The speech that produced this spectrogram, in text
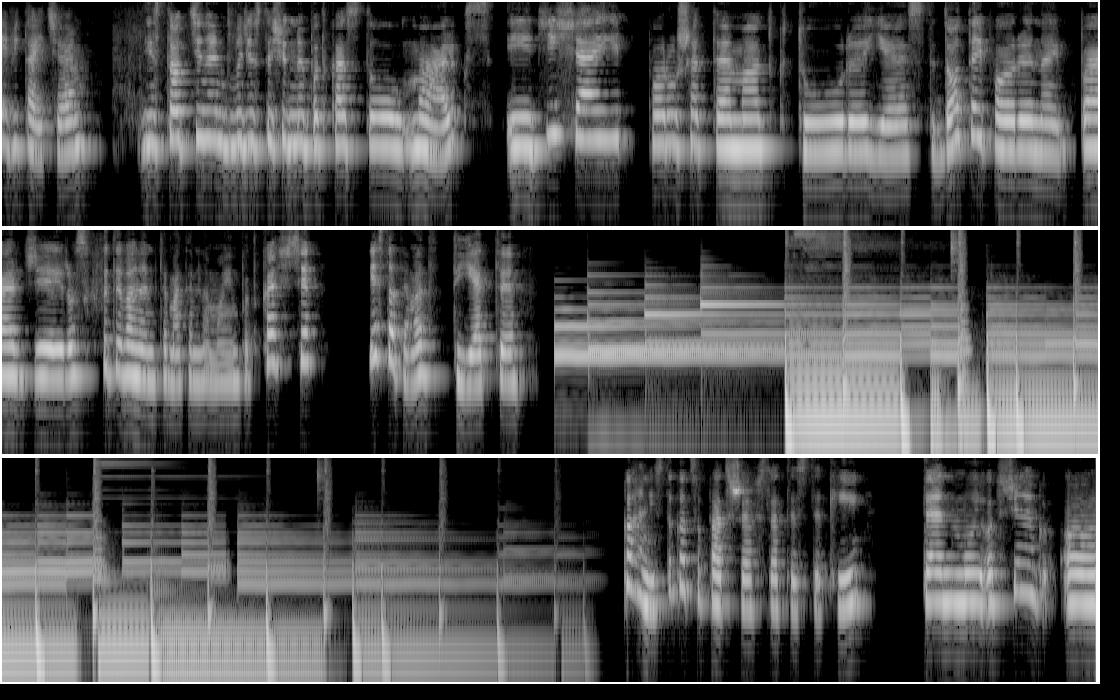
Hej, witajcie. Jest to odcinek 27 podcastu Marks i dzisiaj poruszę temat, który jest do tej pory najbardziej rozchwytywanym tematem na moim podcaście. Jest to temat diety. Kochani, z tego co patrzę w statystyki, ten mój odcinek,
